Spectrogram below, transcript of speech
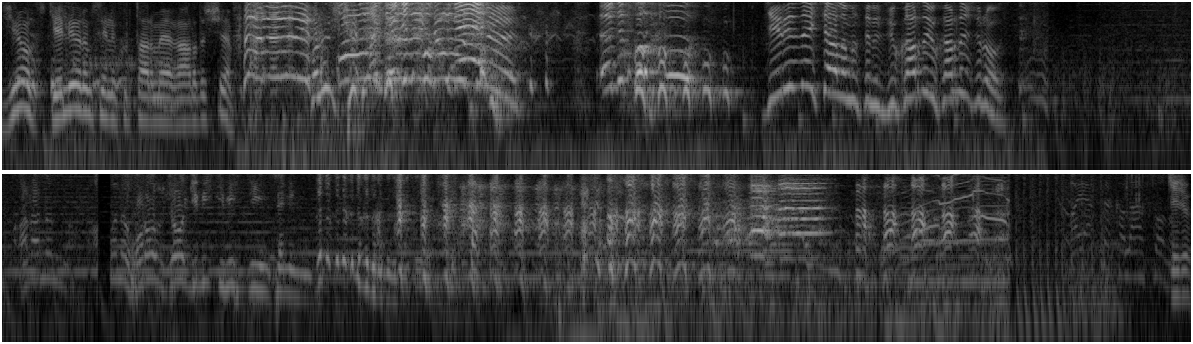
Jinox geliyorum seni kurtarmaya kardeşim. Ay ödüm koptu be. Ödüm koptu. Geri zekalı mısınız? Yukarıda yukarıda Şurox. Ananın amını horozco gibi imikliğin senin. Gıdı gıdı gıdı gıdı gıdı. Geliyor.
